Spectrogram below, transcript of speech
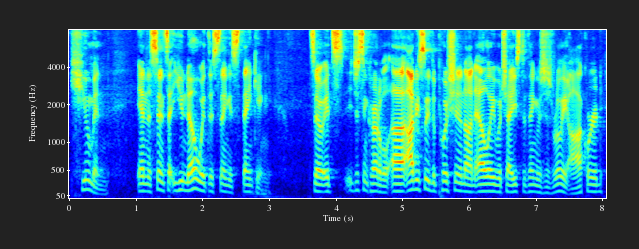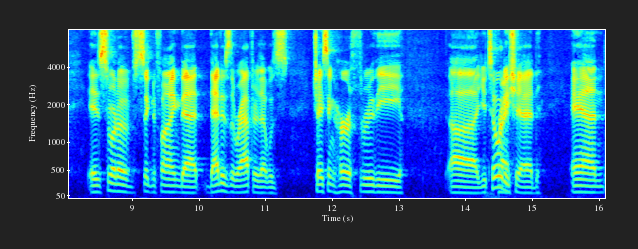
human in the sense that you know what this thing is thinking. So it's, it's just incredible. Uh, obviously, the push in on Ellie, which I used to think was just really awkward, is sort of signifying that that is the raptor that was chasing her through the uh, utility Right. shed. And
